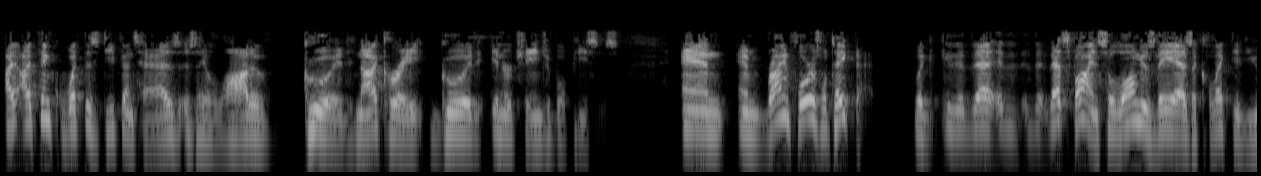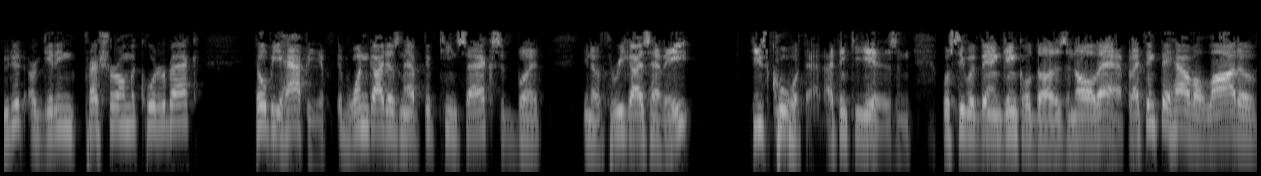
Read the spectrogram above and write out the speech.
I, I think what this defense has is a lot of good, not great, good interchangeable pieces, and and Brian Flores will take that. Like that, that's fine so long as they, as a collective unit, are getting pressure on the quarterback. He'll be happy if, if one guy doesn't have 15 sacks, but you know three guys have eight he's cool with that. I think he is, and we'll see what Van Ginkel does and all that. But I think they have a lot of,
